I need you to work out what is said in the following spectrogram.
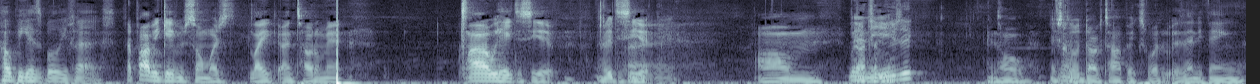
Hope he gets bullied fast. That probably gave him so much like entitlement. Oh, we hate to see it. Hate to see it. Um, We on some music? No, it's No. still dark topics. What is anything?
